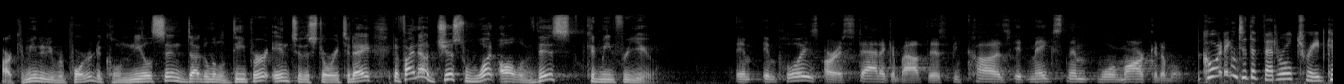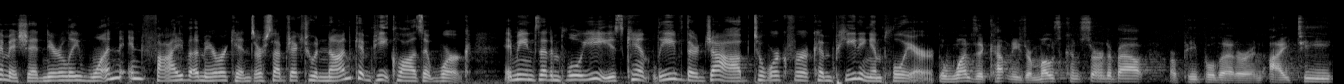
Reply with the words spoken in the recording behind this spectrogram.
Our community reporter, Nicole Nielsen, dug a little deeper into the story today to find out just what all of this could mean for you employees are ecstatic about this because it makes them more marketable. According to the Federal Trade Commission, nearly one in five Americans are subject to a non compete clause at work. It means that employees can't leave their job to work for a competing employer. The ones that companies are most concerned about are people that are in IT,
